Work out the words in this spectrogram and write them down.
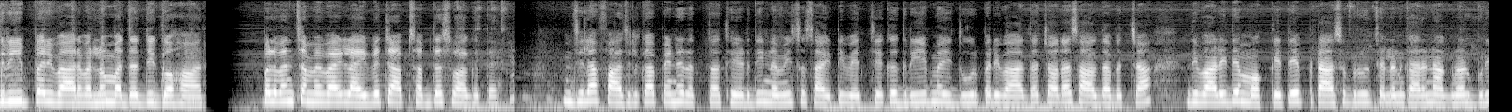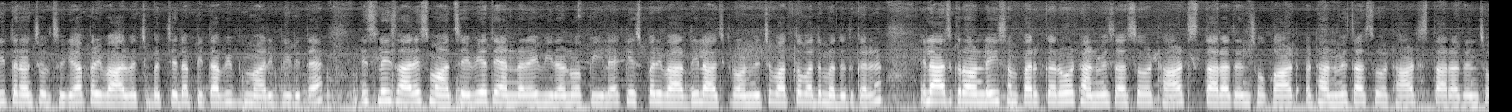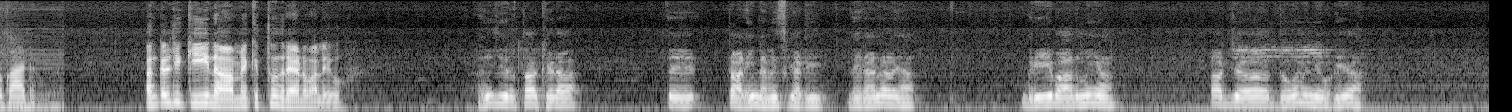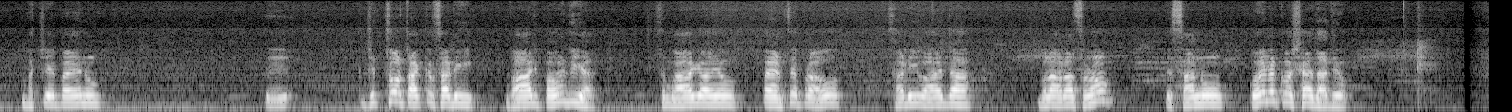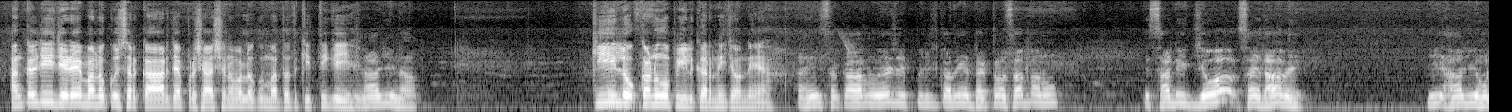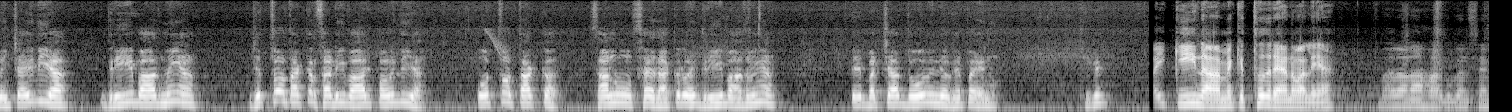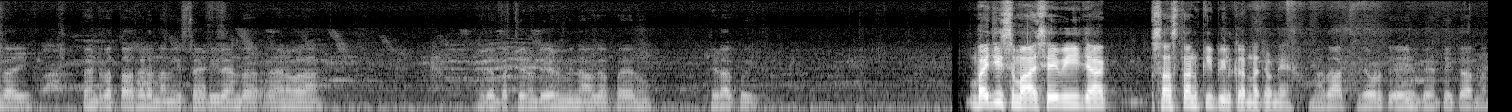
ਗਰੀਬ ਪਰਿਵਾਰ ਵੱਲੋਂ ਮਦਦ ਦੀ ਗੁਹਾਰ। ਬਲਵੰਤ ਸਮੇਵਾਈ ਲਾਈਵ ਵਿੱਚ ਆਪ ਸਭ ਦਾ ਸਵਾਗਤ ਹੈ। ਜ਼ਿਲ੍ਹਾ ਫਾਜ਼ਿਲਕਾ ਪਿੰਡ ਰੱਤਾ ਥੇੜ ਦੀ ਨਵੀਂ ਸੁਸਾਇਟੀ ਵਿੱਚ ਇੱਕ ਗਰੀਬ ਮਜ਼ਦੂਰ ਪਰਿਵਾਰ ਦਾ 14 ਸਾਲ ਦਾ ਬੱਚਾ ਦੀਵਾਲੀ ਦੇ ਮੌਕੇ ਤੇ ਪਟਾਸ ਬਰੂਦ ਚੱਲਣ ਕਾਰਨ ਅੱਗ ਨਾਲ ਬੁਰੀ ਤਰ੍ਹਾਂ ਝੁਲਸ ਗਿਆ। ਪਰਿਵਾਰ ਵਿੱਚ ਬੱਚੇ ਦਾ ਪਿਤਾ ਵੀ ਬਿਮਾਰੀ ਪੀੜਿਤ ਹੈ। ਇਸ ਲਈ ਸਾਰੇ ਸਮਾਜ ਸੇਵੀ ਅਤੇ ਐਨਆਰਆਈ ਵੀਰਾਂ ਨੂੰ ਅਪੀਲ ਹੈ ਕਿ ਇਸ ਪਰਿਵਾਰ ਦੀ ਇਲਾਜ ਕਰਾਉਣ ਵਿੱਚ ਵੱਧ ਤੋਂ ਵੱਧ ਮਦਦ ਕਰਨ। ਇਲਾਜ ਕਰਾਉਣ ਲਈ ਸੰਪਰਕ ਕਰੋ 98768 17361 98768 17361 ਅੰਕਲ ਜੀ, ਕੀ ਨਾਮ ਹੈ? ਕਿੱਥੋਂ ਦੇ ਰਹਿਣ ਵਾਲੇ ਹੋ? ਅਸੀਂ ਜੀ ਰਤਾ ਖੇੜਾ ਤੇ ਢਾਣੀ ਨਵੀਂ ਸਕਿਆਟੀ ਦੇ ਰਹਿਣ ਵਾਲੇ ਆ ਗਰੀਬ ਆਦਮੀ ਆ ਅੱਜ 2 ਮਹੀਨੇ ਹੋ ਗਏ ਆ। ਬੱਚੇ ਪਏ ਨੂੰ। ਤੇ ਜਿੱਥੋਂ ਤੱਕ ਸਾਡੀ ਆਵਾਜ਼ ਪਹੁੰਚਦੀ ਆ ਸਮਾਜ ਵਾਲਿਓ ਭੈਣ ਤੇ ਭਰਾਓ ਸਾਡੀ ਆਵਾਜ਼ ਦਾ ਬੁਲਾਰਾ ਸੁਣੋ ਤੇ ਸਾਨੂੰ ਕੋਈ ਨਾ ਕੋਈ ਸਹਾਇਤਾ ਦਿਓ। ਅੰਕਲ ਜੀ ਜਿਹੜੇ ਮੰਨ ਲਓ ਕੋਈ ਸਰਕਾਰ ਜਾਂ ਪ੍ਰਸ਼ਾਸਨ ਵੱਲੋਂ ਕੋਈ ਮਦਦ ਕੀਤੀ ਗਈ ਹੈ? ਨਾ ਜੀ ਨਾ। ਕੀ ਲੋਕਾਂ ਨੂੰ ਅਪੀਲ ਕਰਨੀ ਚਾਹੁੰਦੇ ਆ? ਅਸੀਂ ਸਰਕਾਰ ਨੂੰ ਇਹ ਜੀ ਅਪੀਲ ਕਰਨੀ ਹੈ ਡਾਕਟਰ ਸਾਹਿਬਾਂ ਨੂੰ ਕਿ ਸਾਡੀ ਜੋ ਸਹਾਇਤਾ ਹੋਵੇ ਇਹ ਹਾਂ ਜੀ ਹੋਣੀ ਚਾਹੀਦੀ ਆ ਗਰੀਬ ਆਦਮੀ ਆ ਜਿੱਥੋਂ ਤੱਕ ਸਾਡੀ ਆਵਾਜ਼ ਪਹੁੰਚਦੀ ਆ ਉੱਥੋਂ ਤੱਕ ਸਾਨੂੰ ਸਹਾਇਤਾ ਕਰੋ ਅਸੀਂ ਗਰੀਬ ਆਦਮੀ ਆ ਤੇ ਬੱਚਾ 2 ਮਹੀਨੇ ਹੋ ਗਏ ਪਏ ਨੂੰ। ਠੀਕ ਹੈ ਜੀ? ਭਾਈ ਕੀ ਨਾਮ ਹੈ? ਕਿੱਥੋਂ ਦੇ ਰਹਿਣ ਵਾਲੇ ਆ? ਮੇਰਾ ਨਾਮ ਹਰਗੋਬਿੰਦ ਸਿੰਘ ਆ ਜੀ ਪਿੰਡ ਰੱਤਾ ਸਾਡਾ ਨਵੀਂ ਸਟੇਡੀ ਰਹਿਣ ਦਾ ਰਹਿਣ ਵਾਲਾ। ਮੇਰੇ ਬੱਚੇ ਨੂੰ ਡੇਢ ਮਹੀਨਾ ਹੋ ਗਿਆ ਪਏ ਨੂੰ ਜਿਹੜਾ ਕੋਈ? ਬਾਈ ਜੀ ਸਮਾਜ ਸੇਵੀ ਜਾਂ ਸੰਸਥਾ ਨੂੰ ਕੀ ਅਪੀਲ ਕਰਨਾ ਚਾਹੁੰਦੇ ਆ? ਮੈਂ ਤਾਂ ਹੱਥ ਜੋੜ ਕੇ ਇਹ ਬੇਨਤੀ ਕਰਨਾ।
